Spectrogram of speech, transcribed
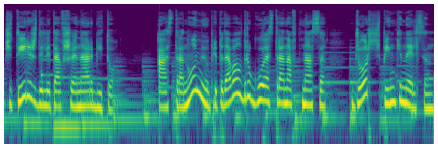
четырежды летавшая на орбиту. А астрономию преподавал другой астронавт НАСА Джордж Пинки Нельсон.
